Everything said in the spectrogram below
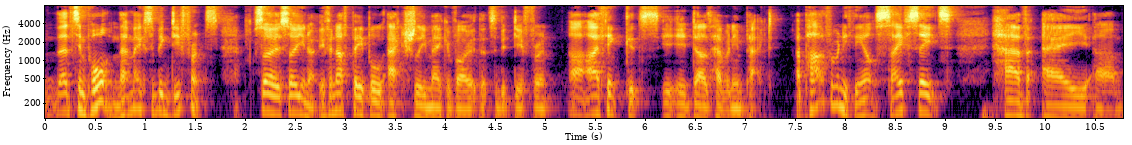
That's important. That makes a big difference. So so you know, if enough people actually make a vote that's a bit different, I think it's it, it does have an impact. Apart from anything else, safe seats have a um,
